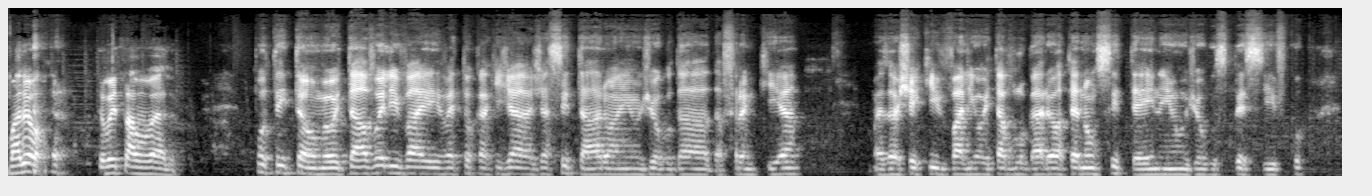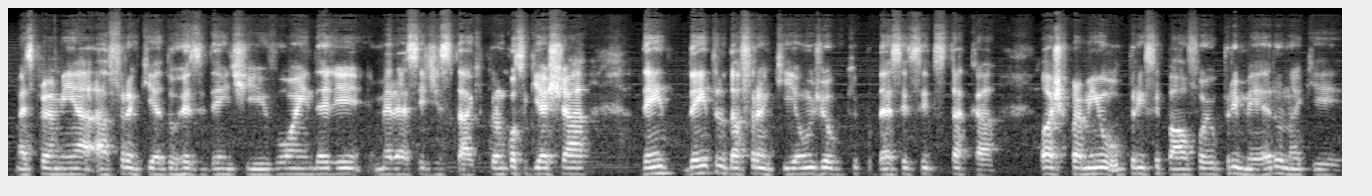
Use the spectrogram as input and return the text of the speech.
Mario, teu oitavo, velho. Puta, então, meu oitavo ele vai, vai tocar aqui, já, já citaram aí um jogo da, da franquia mas eu achei que vale em oitavo lugar. Eu até não citei nenhum jogo específico, mas para mim a, a, franquia do Resident Evil ainda ele merece destaque, porque eu não consegui achar dentro, dentro da franquia um jogo que pudesse se destacar. Lógico, para mim o, o, principal foi o primeiro, né, que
